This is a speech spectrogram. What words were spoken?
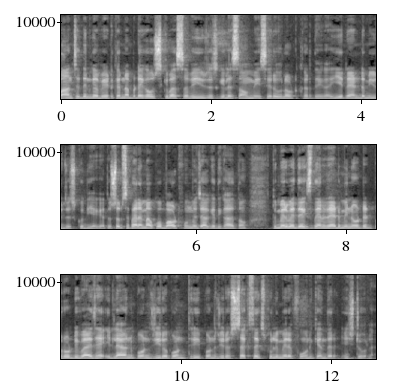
पाँच छः दिन का वेट करना पड़ेगा, उसके बाद सभी यूज़र्स के लिए साउमी इसे रोल आउट कर देगा। ये रैंडम यूज़र्स को दिया गया। तो सबसे पहले मैं आपको अबाउट फ़ोन में जाकर दिखाता हूँ। तो मेरे में देख सकते हैं Redmi note eight pro device है eleven point zero point three point zero successfully मेरे फ़ोन के अंदर इंस्टॉल है।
